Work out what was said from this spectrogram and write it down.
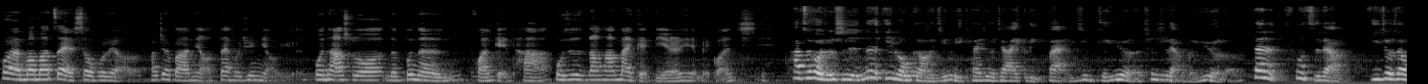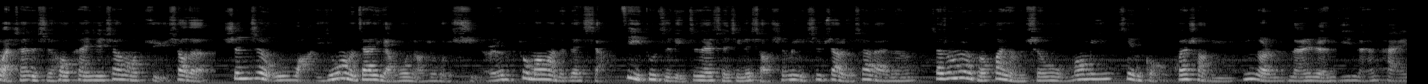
后来妈妈再也受不了了，她就把鸟带回去鸟园，问他说能不能还给他，或是让他卖给别人也没关系。他最后就是那一笼鸟已经离开这个家一个礼拜，已经一个月了，甚至两个月了，但父子俩。依旧在晚餐的时候看一些笑闹剧，笑得深震屋瓦，已经忘了家里养过鸟这回事。而做妈妈的在想，自己肚子里正在成型的小生命，是不是要留下来呢？家中任何豢养的生物，猫咪、见狗、观赏鱼、婴儿、男人及男孩，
